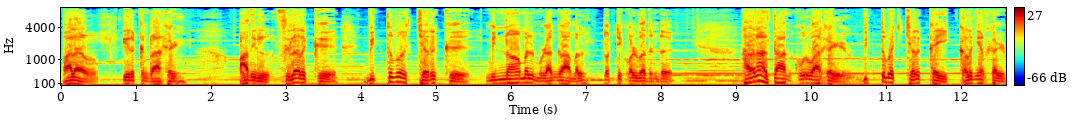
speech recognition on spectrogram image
பலர் இருக்கின்றார்கள். அதில் சிலருக்கு வித்துவ செருக்கு மின்னாமல் முழங்காமல் தொற்றிக் கொள்வதுண்டு அதனால் தான் கூறுவார்கள் வித்துவ செருக்கை கலைஞர்கள்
